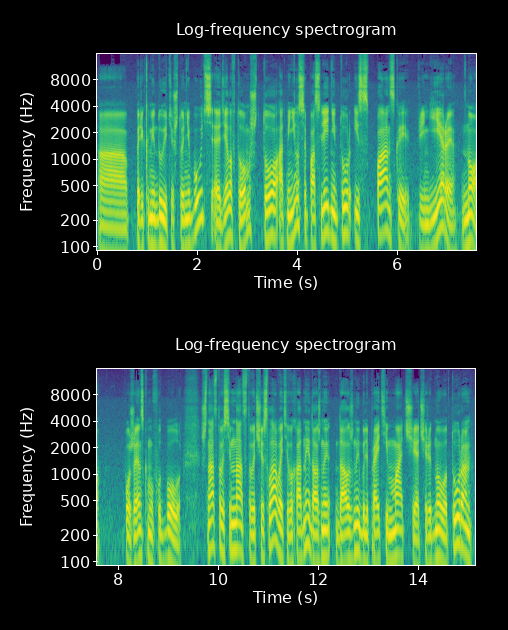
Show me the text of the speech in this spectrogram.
а, порекомендуете что-нибудь. Дело в том, что отменился последний тур испанской премьеры, но по женскому футболу. 16-17 числа в эти выходные должны, должны были пройти матчи очередного тура Э,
